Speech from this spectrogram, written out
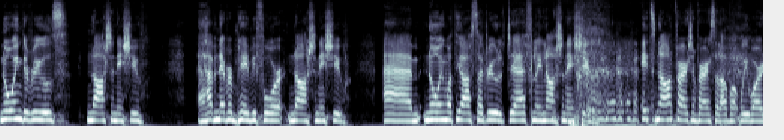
knowing the rules, not an issue. Have never played before, not an issue. Um, knowing what the offside rule, definitely not an issue. it's not part and parcel of what we were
